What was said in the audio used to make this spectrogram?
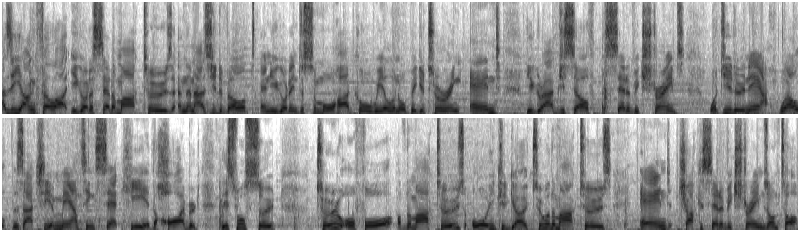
As a young fella, you got a set of Mark IIs, and then as you developed and you got into some more hardcore wheeling or bigger touring, and you grabbed yourself a set of Extremes. What do you do now? Well, there's actually a mounting set here, the hybrid. This will suit two or four of the Mark IIs, or you could go two of the Mark IIs and chuck a set of Extremes on top.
